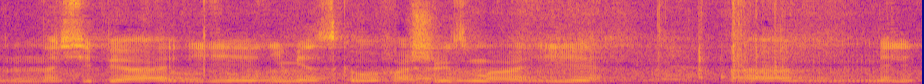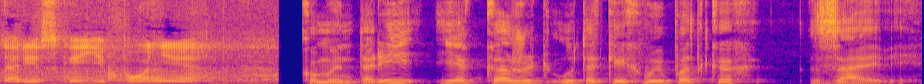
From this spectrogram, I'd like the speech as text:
на себя и немецкого фашизма, и э, милитаристской Японии. Коментарі, як кажуть у таких випадках, зайві.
